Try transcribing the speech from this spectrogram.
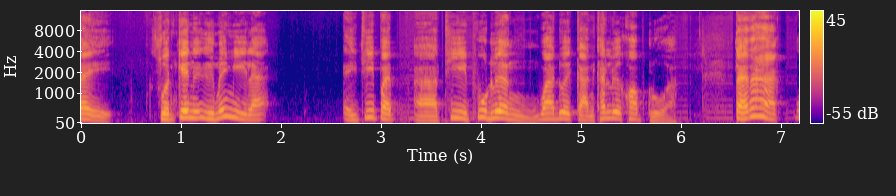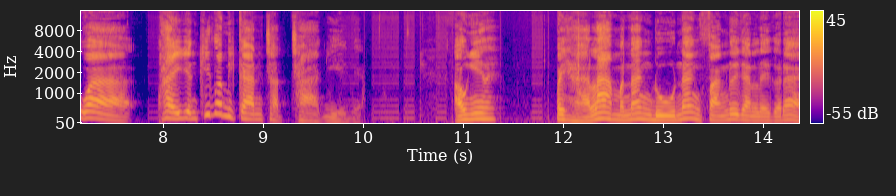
ได้ส่วนเกณฑ์อื่นๆไม่มีแล้วไอ้ที่ไปอ่าที่พูดเรื่องว่าด้วยการคัดเลือกครอบครัว แต่ถ้าหากว่าไทยยังคิดว่ามีการฉัดฉากอีกเนี่ยเอางี้ไหมไปหาล่ามมานั่งดูนั่งฟังด้วยกันเลยก็ได้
